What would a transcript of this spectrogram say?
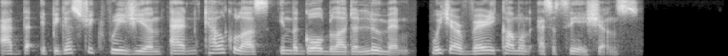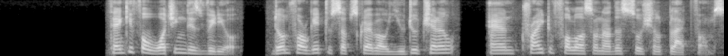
at the epigastric region and calculus in the gallbladder lumen, which are very common associations. Thank you for watching this video. Don't forget to subscribe our YouTube channel and try to follow us on other social platforms.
